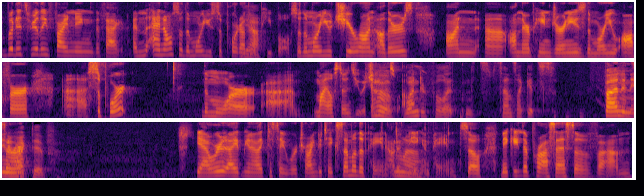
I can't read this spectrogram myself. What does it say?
but it's really finding the fact, and, and also the more you support other yeah. people. So the more you cheer on others on, uh, on their pain journeys, the more you offer uh, support the more uh, milestones you achieve oh, as well. wonderful. It, it, sounds like it's fun and so interactive. Yeah, we're. I mean, I like to say we're trying to take some of the pain out of wow. being in pain. So making the process of um,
